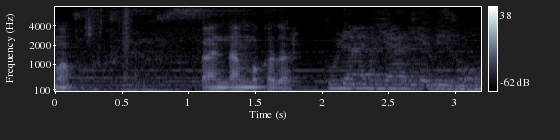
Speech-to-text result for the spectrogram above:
Tamam. Benden bu kadar. Kulen yerle bir oldu.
